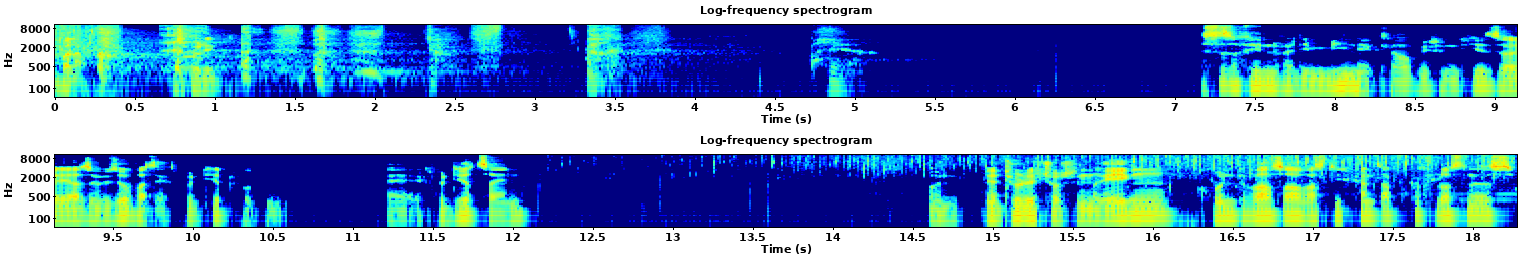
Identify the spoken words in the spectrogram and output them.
Hoppala. Entschuldigt. Ja. Das ist auf jeden Fall die Mine, glaube ich. Und hier soll ja sowieso was explodiert wurden. Äh, explodiert sein. Und natürlich durch den Regen, Grundwasser, was nicht ganz abgeflossen ist.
